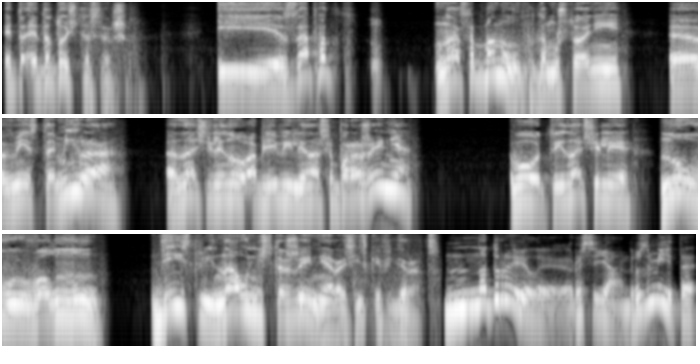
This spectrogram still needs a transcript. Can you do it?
Это, это точно совершенно. И Запад нас обманул, потому что они э, вместо мира начали, ну, объявили наше поражение, вот, и начали новую волну действий на уничтожение Российской Федерации. Надурили росіян, розумієте?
